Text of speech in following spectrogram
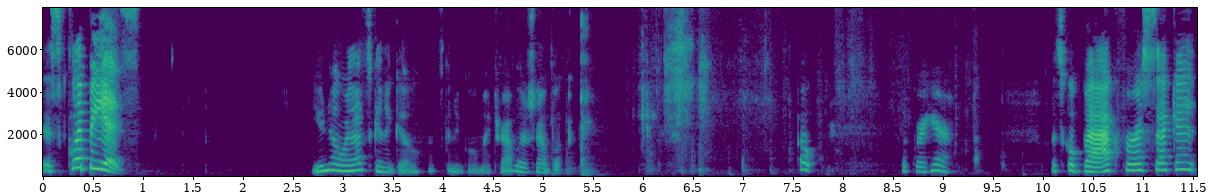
this Clippy is. You know where that's going to go. That's going to go in my traveler's notebook. Oh, look right here. Let's go back for a second.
